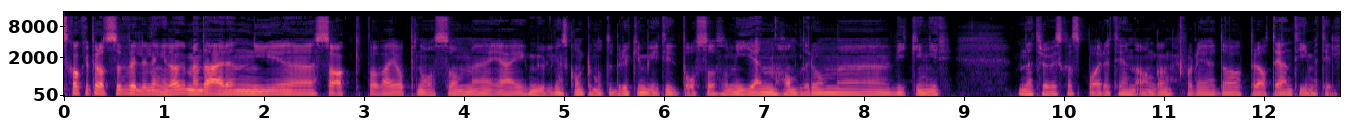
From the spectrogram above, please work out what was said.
skal ikke prate så veldig lenge i dag, men det er en ny eh, sak på vei opp nå som eh, jeg muligens kommer til å måtte bruke mye tid på også, som igjen handler om eh, vikinger. Men jeg tror vi skal spare til en annen gang, for da prater jeg en time til.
